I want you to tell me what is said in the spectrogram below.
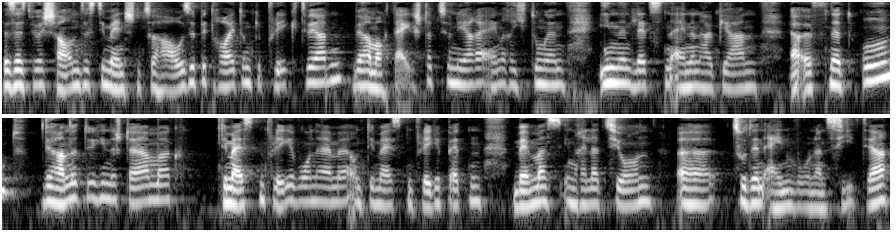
Das heißt, wir schauen, dass die Menschen zu Hause betreut und gepflegt werden. Wir haben auch teilstationäre Einrichtungen in den letzten eineinhalb Jahren eröffnet und wir haben natürlich in der Steiermark die meisten Pflegewohnheime und die meisten Pflegebetten, wenn man es in Relation äh, zu den Einwohnern sieht. Ja.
